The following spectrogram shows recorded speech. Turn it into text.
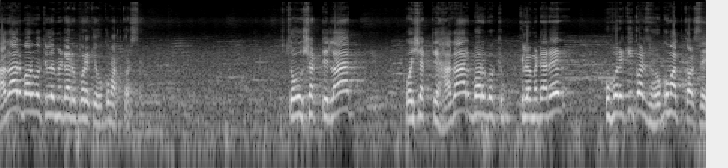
হাজার বর্গ কিলোমিটার উপরে কি হুকুমাত করছে? চৌষট্টি লাখ পঁয়ষট্টি হাজার বর্গ কিলোমিটারের উপরে কি করছে? হুকুমাত করছে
